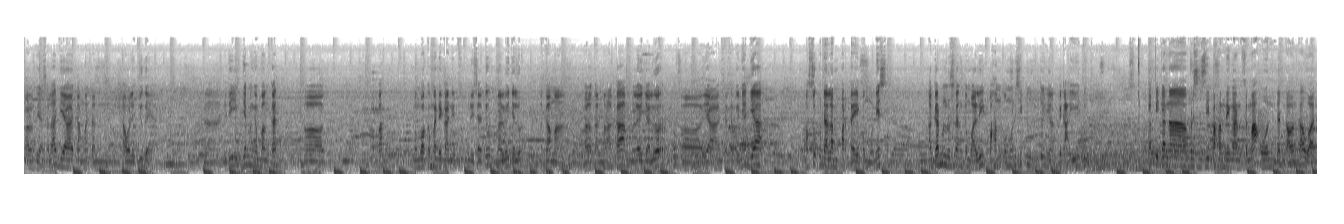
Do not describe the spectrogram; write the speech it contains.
kalau tidak salah dia tamatan tawalid juga ya. Nah, jadi dia mengembangkan eh, apa membawa kemerdekaan itu Indonesia itu melalui jalur agama. Kalau Tan Malaka melalui jalur eh, ya salah satunya dia masuk ke dalam partai komunis agar meluruskan kembali paham komunis itu tentunya PKI itu. Tapi karena bersisi paham dengan Semaun dan kawan-kawan,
